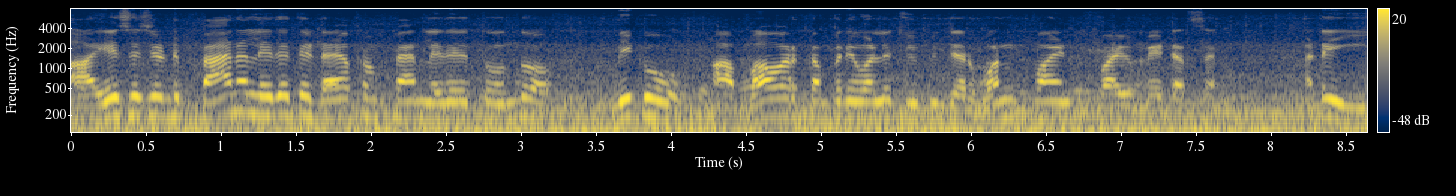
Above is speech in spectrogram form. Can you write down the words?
ఆ వేసేటువంటి ప్యానల్ ఏదైతే డయాఫ్రమ్ ప్యానల్ ఏదైతే ఉందో మీకు ఆ బావర్ కంపెనీ వాళ్ళే చూపించారు. వన్ పాయింట్ ఫైవ్ మీటర్స్ అని. అంటే ఈ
